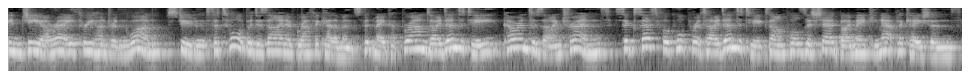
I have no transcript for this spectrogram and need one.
In GRA 301, students are taught the design of graphic elements that make up brand identity, current design trends, successful corporate identity examples are shared by making applications.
